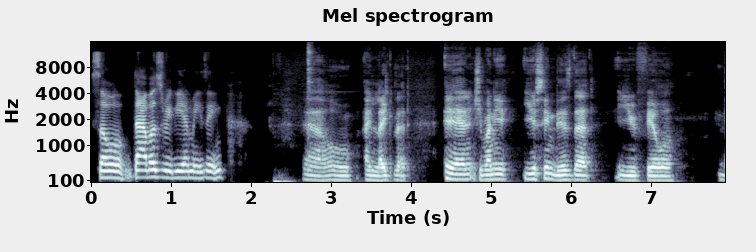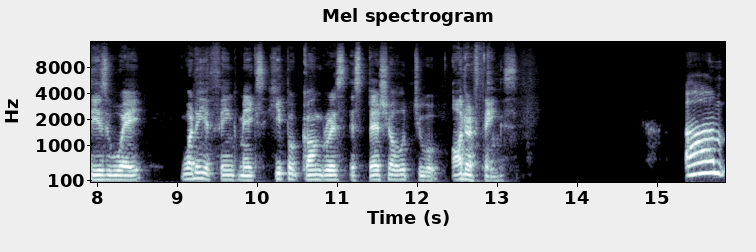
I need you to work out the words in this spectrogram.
So that was really amazing. Yeah, oh, I like that. And Shivani, using this that you feel this way, what do you think makes Hippo Congress special to other things? Um,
